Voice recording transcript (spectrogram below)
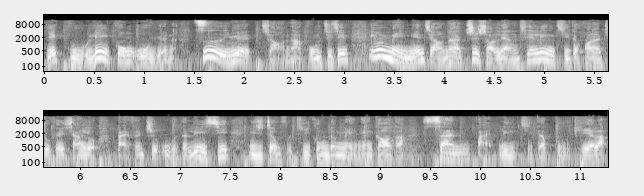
也鼓励公务员呢自愿缴纳公积金，因为每年缴纳至少两千令吉的话呢，就可以享有百分之五的利息，以及政府提供的每年高达三百令吉的补贴了。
